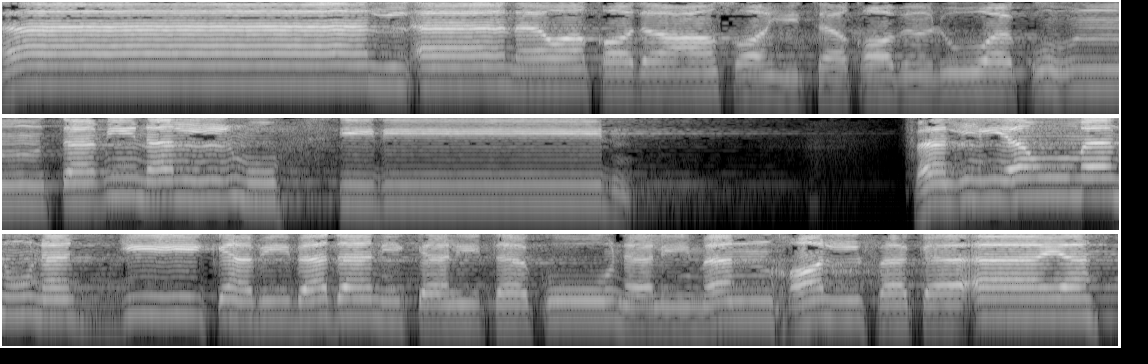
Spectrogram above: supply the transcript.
الآن وقد عصيت قبل وكنت من المفسدين. فاليوم ننجيك ببدنك لتكون لمن خلفك آيةً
